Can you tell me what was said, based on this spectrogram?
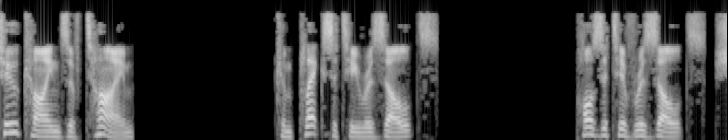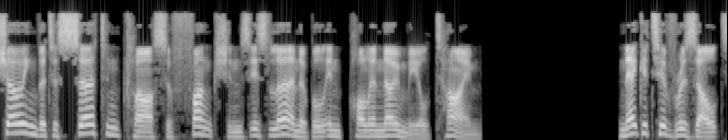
two kinds of time complexity results positive results, showing that a certain class of functions is learnable in polynomial time. Negative results,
